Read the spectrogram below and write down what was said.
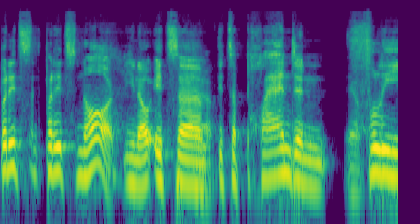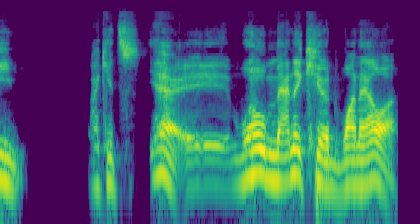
but it's but it's not you know it's um Yeah. it's a planned and fully like it's yeah well manicured one hour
